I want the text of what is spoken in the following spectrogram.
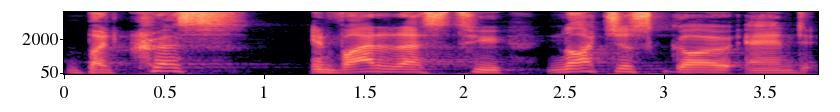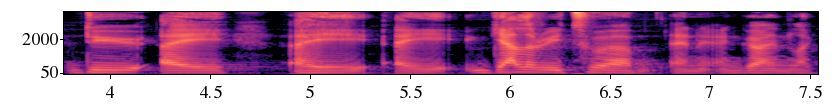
but Chris invited us to not just go and do a, a, a gallery tour and, and go and like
